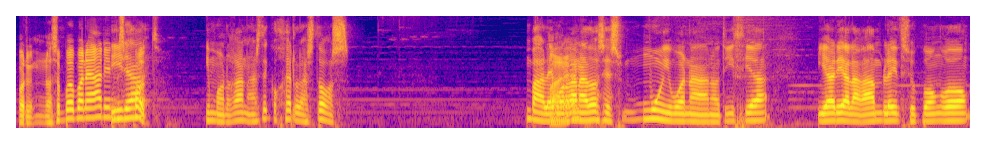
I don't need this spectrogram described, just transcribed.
¿por- ¿No se puede poner Ari en spot? Y Morgana, has de coger las dos. Vale, Vale. Morgana 2 es muy buena noticia. Y Aria la Gunblade, supongo.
